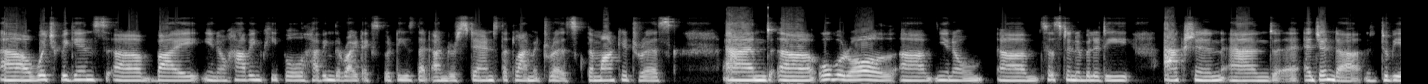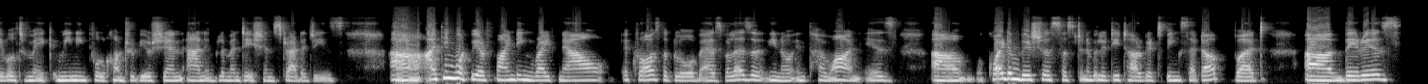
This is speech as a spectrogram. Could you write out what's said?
uh, which begins uh, by you know having people having the right expertise that understands the climate risk, the market risk, and uh, overall um, you know um, sustainability action and agenda to be able to make meaningful contribution and implementation strategies. Uh, I think what we are finding right now across the globe as well as uh, you know in Taiwan is um, quite ambitious sustainability targets being set up, but uh, there is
